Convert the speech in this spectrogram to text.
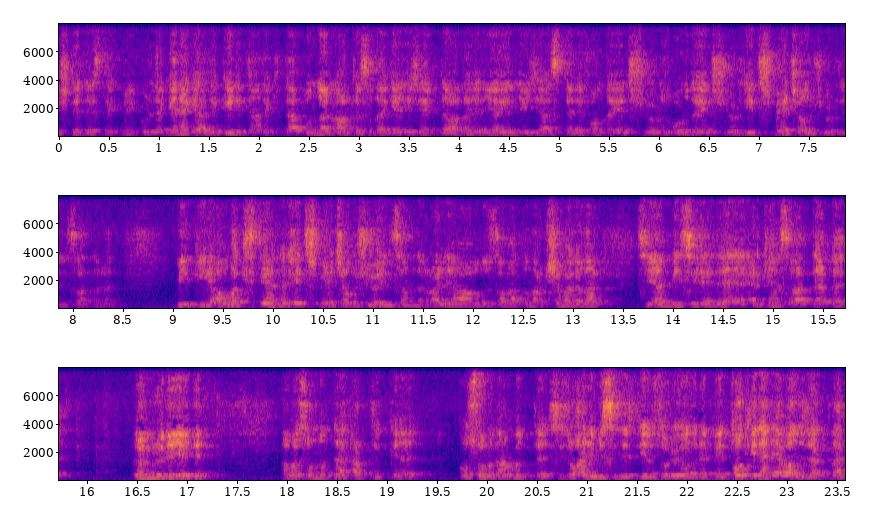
işte destek menkulle gene geldik, 7 tane kitap, bunların arkası da gelecek, daha da yayınlayacağız, telefonda yetişiyoruz, orada yetişiyoruz, yetişmeye çalışıyoruz insanlara. Bilgiyi almak isteyenlere yetişmeye çalışıyor insanlar. Ali Ağoğlu sabahtan akşama kadar CNBC'de erken saatlerde ömrünü yedi. Ama sonunda artık e, o sorudan bıktı. Siz o Ali misiniz diye soruyorlar hep. Toki'den ev alacaklar.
